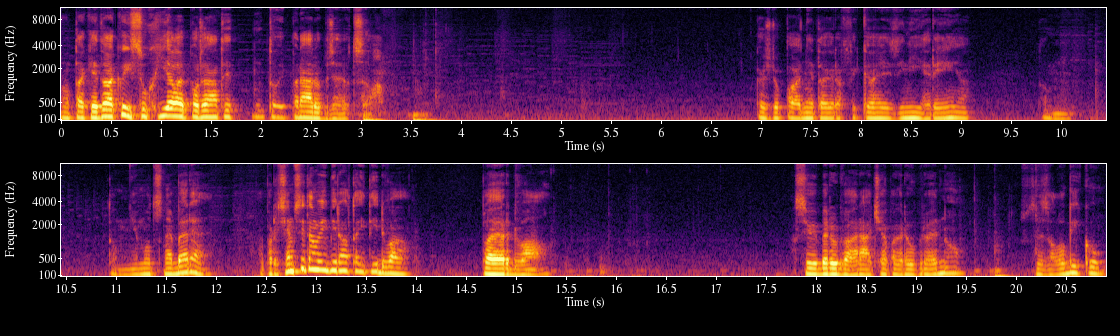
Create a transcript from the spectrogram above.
No tak je to takový suchý, ale pořád je, to vypadá dobře docela. Každopádně ta grafika je z jiné hry a tam To mě moc nebere. A proč jsem si tam vybíral tady ty dva? Player 2. Asi vyberu dva hráče a pak jdou pro jedno. Co to je za logiku?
